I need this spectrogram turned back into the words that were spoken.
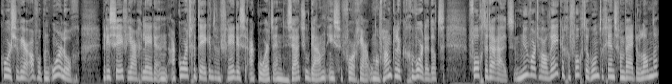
koersen weer af op een oorlog. Er is zeven jaar geleden een akkoord getekend, een vredesakkoord. En Zuid-Soedan is vorig jaar onafhankelijk geworden. Dat volgde daaruit. Nu wordt er al weken gevochten rond de grens van beide landen.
